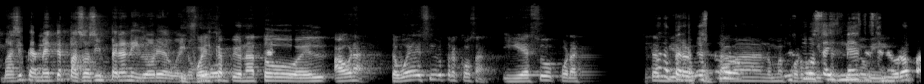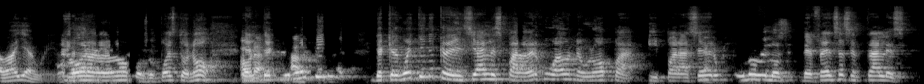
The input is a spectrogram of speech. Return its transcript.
Básicamente pasó sin pena ni gloria, güey. Y fue el campeonato él. Ahora, te voy a decir otra cosa, y eso por aquí. Bueno, pero no, estuvo, no me acuerdo. seis meses en Europa, vaya, güey. No, no, no, no, por supuesto, no. Ahora, de, que ah. tiene, de, que el güey tiene credenciales para haber jugado en Europa y para ser uno de los defensas centrales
